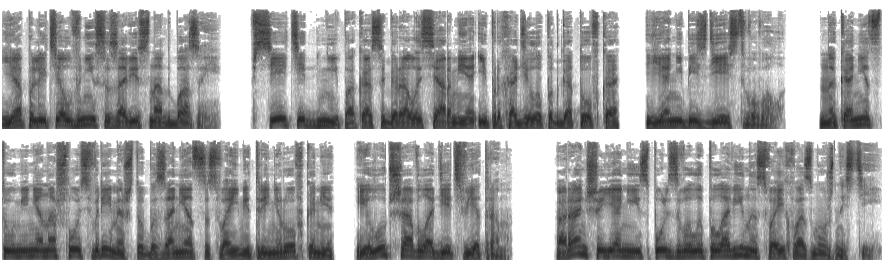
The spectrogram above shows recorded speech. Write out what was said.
Я полетел вниз и завис над базой. Все эти дни, пока собиралась армия и проходила подготовка, я не бездействовал. Наконец-то у меня нашлось время, чтобы заняться своими тренировками и лучше овладеть ветром. А раньше я не использовал и половины своих возможностей.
